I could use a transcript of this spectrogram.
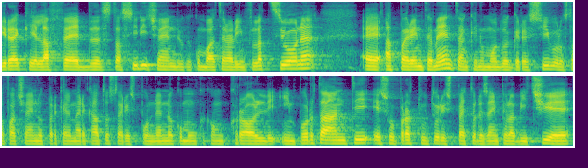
capire che la Fed sta sì dicendo che combatterà l'inflazione, eh, apparentemente anche in un modo aggressivo lo sta facendo perché il mercato sta rispondendo comunque con crolli importanti e soprattutto rispetto ad esempio alla BCE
